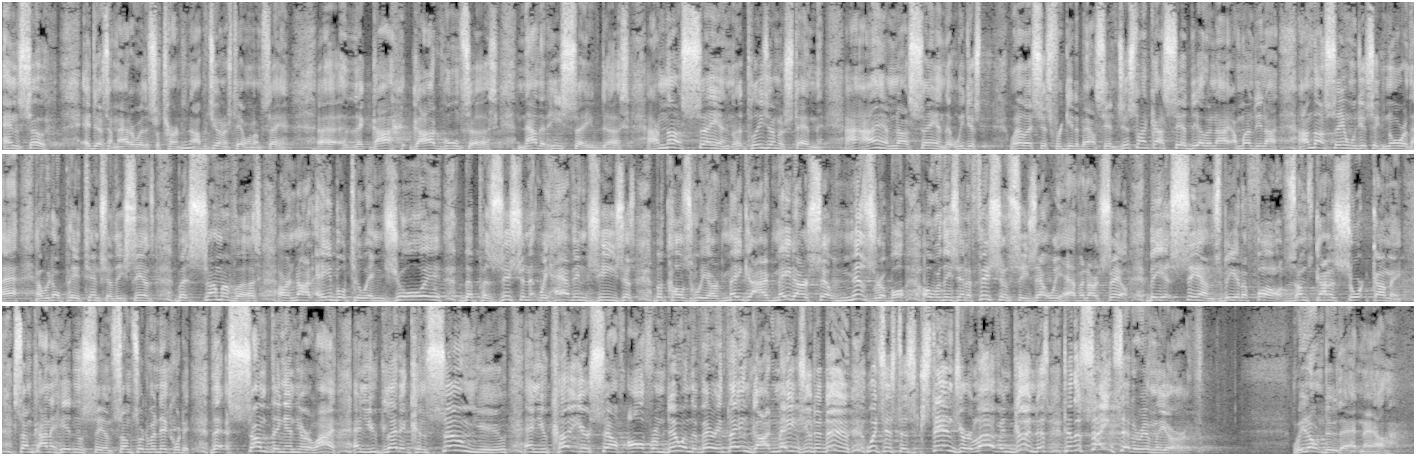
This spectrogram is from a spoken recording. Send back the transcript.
And so it doesn't matter whether it's returned or not, but you understand what I'm saying. Uh, that God, God wants us, now that He's saved us. I'm not saying, please understand that. I, I, am not saying that we just, well, let's just forget about sin. Just like I said the other night, Monday night, I'm not saying we just ignore that and we don't pay attention to these sins, but some of us are not able to enjoy the position that we have in Jesus because we are make, I've made ourselves miserable over these inefficiencies that we have in ourselves, be it sins, be it a fault, some kind of shortcoming, some kind of hidden sin, some sort of iniquity. That's something in your life, and you let it consume you, and you cut yourself off from doing the very thing God made you to do, which is to extend your love and goodness to the saints that are in the earth. We don't do that now.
